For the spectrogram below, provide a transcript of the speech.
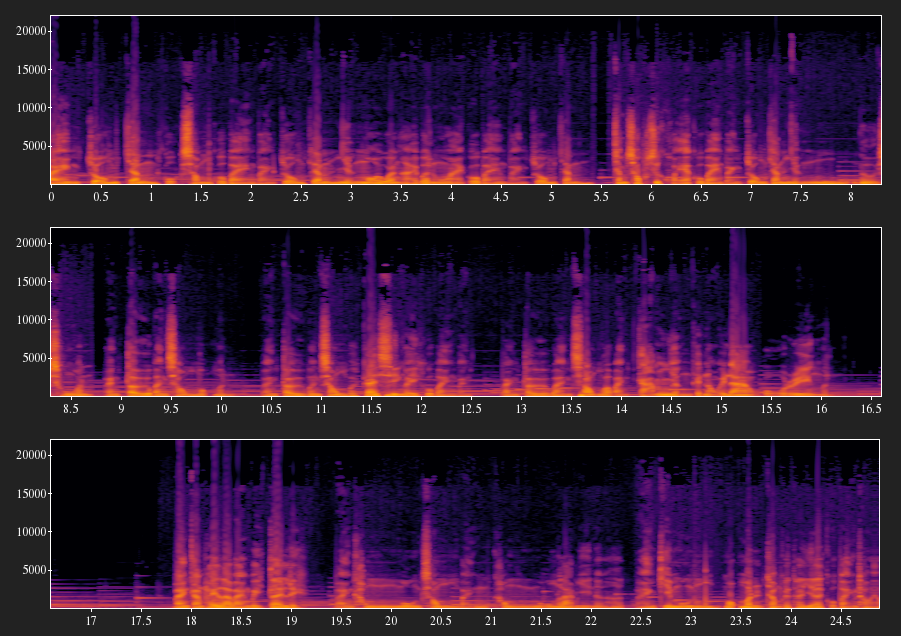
Bạn trốn tránh cuộc sống của bạn bạn trốn tránh những mối quan hệ bên ngoài của bạn bạn trốn tránh chăm sóc sức khỏe của bạn bạn trốn tránh những người xung quanh. Bạn tự bạn sống một mình, bạn tự bạn sống với cái suy nghĩ của bạn bạn bạn tự bạn sống và bạn cảm nhận cái nỗi đau của riêng mình. Bạn cảm thấy là bạn bị tê liệt bạn không muốn sống, bạn không muốn làm gì nữa hết. Bạn chỉ muốn một mình trong cái thế giới của bạn thôi.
